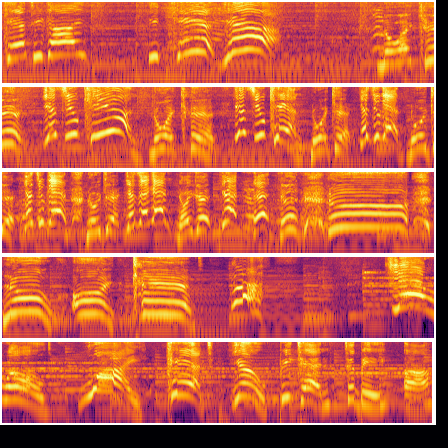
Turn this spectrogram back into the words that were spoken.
Can't he, guys? He can't! Yeah! No, I can't. Yes, you can! No, I can't. Yes, you can! No, I can't. Yes, you can! No, I can't. Yes, you can! No, I can't. Yes, I can! No, I can't. Yeah, yeah. Can't. Ah, no, I can't. Ah! Gerald! Why can't you pretend to be a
